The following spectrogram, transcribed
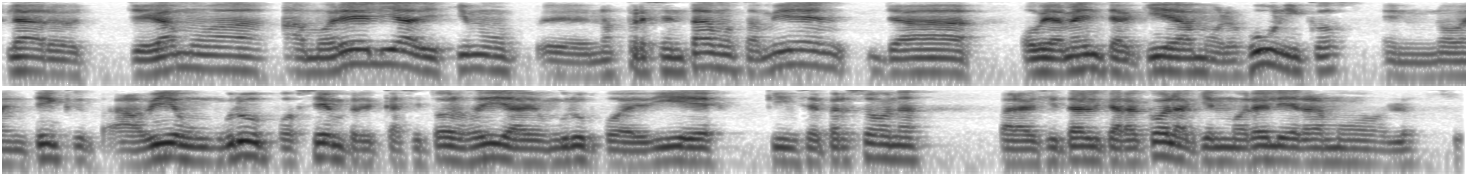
Claro, llegamos a, Morelia, dijimos, eh, nos presentamos también, ya obviamente aquí éramos los únicos, en Noventic había un grupo siempre, casi todos los días hay un grupo de 10, 15 personas para visitar el Caracol, aquí en Morelia éramos los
